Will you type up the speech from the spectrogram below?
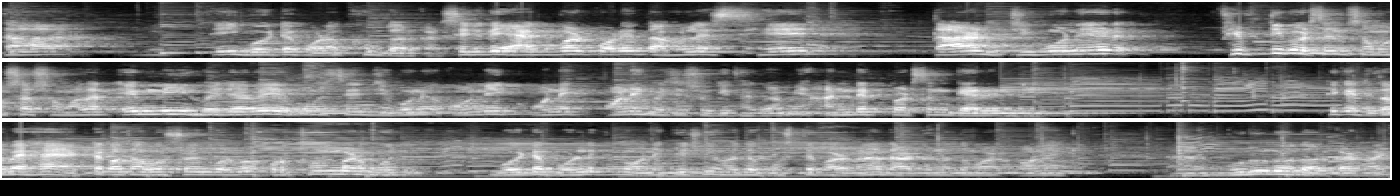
তা এই বইটা পড়া খুব দরকার। সে যদি একবার পড়ে, তাহলে সে তার জীবনের ফিফটি পার্সেন্ট সমস্যার সমাধান এমনিই হয়ে যাবে এবং সে জীবনে অনেক অনেক অনেক বেশি সুখী থাকবে। আমি হান্ড্রেড পার্সেন্ট গ্যারেন্টি ঠিক আছে? তবে হ্যাঁ একটা কথা অবশ্যই বলব, প্রথমবার বই- বইটা পড়লে তুমি অনেক কিছুই হয়তো বুঝতে পারবে না, তার জন্য তোমার অনেক গুরুরও দরকার হয়।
